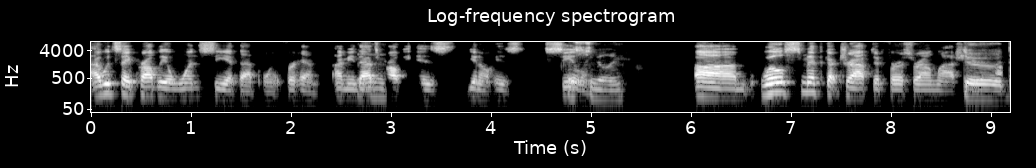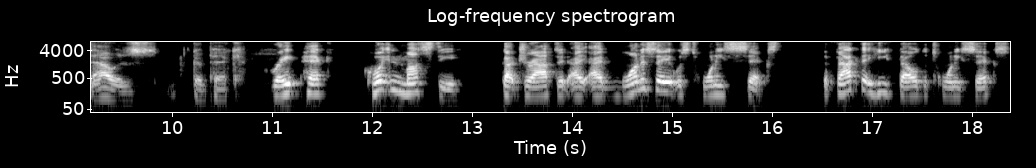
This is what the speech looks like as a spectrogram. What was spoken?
I would say probably a one C at that point for him. I mean, that's Mhm. probably his you know his His ceiling. ceiling. Um, Will Smith got drafted first round last year. Dude, that was good pick. Great pick. Quentin Musty got drafted. I, I want to say it was 26th. The fact that he fell to 26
